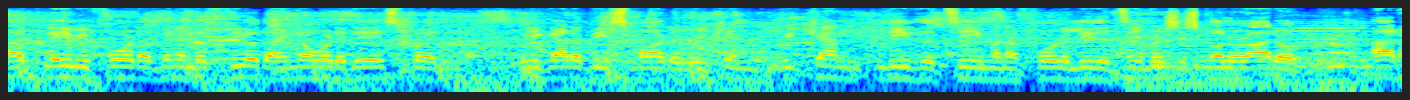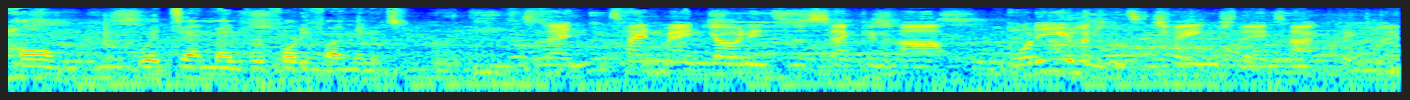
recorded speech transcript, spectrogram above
I played before. I've been in the field. I know what it is, but we got to be smarter. We can we can't leave the team and afford to leave the team versus Colorado at home with 10 men for 45 minutes. So then, 10 men going into the second half. What are you looking to change there tactically?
